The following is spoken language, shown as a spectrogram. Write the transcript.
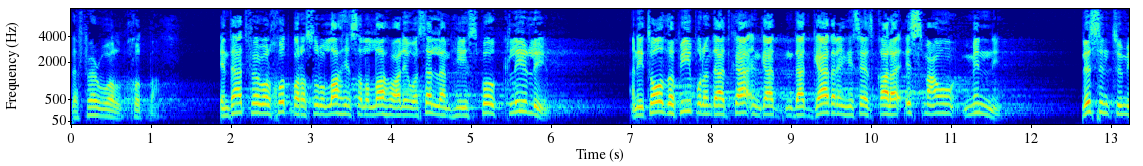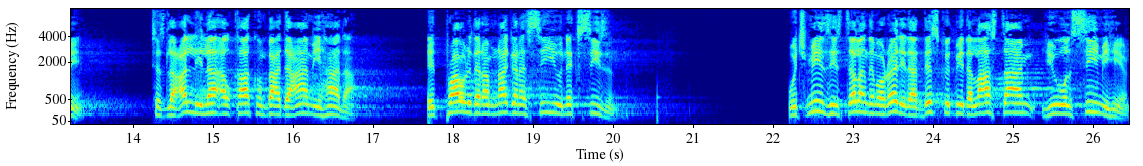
the farewell khutbah. In that farewell khutbah, Rasulullah sallallahu alayhi wasallam, he spoke clearly and he told the people in that, in that gathering, he says, قال اسمعوا مني. Listen to me. He says, لعلي لا ألقاكم بعد عامي هذا. It probably that I'm not going to see you next season. Which means he's telling them already that this could be the last time you will see me here.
